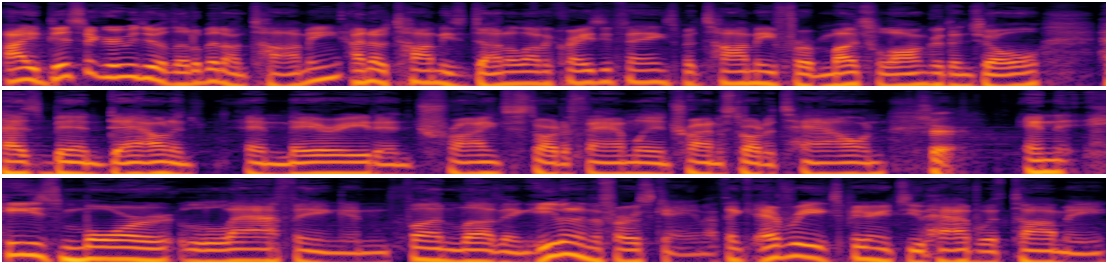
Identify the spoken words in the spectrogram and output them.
I disagree with you a little bit on Tommy. I know Tommy's done a lot of crazy things, but Tommy, for much longer than Joel, has been down and, and married and trying to start a family and trying to start a town. Sure. And he's more laughing and fun loving, even in the first game. I think every experience you have with Tommy,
